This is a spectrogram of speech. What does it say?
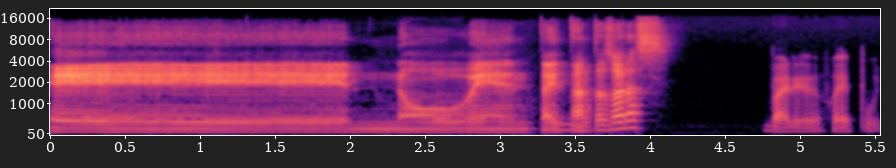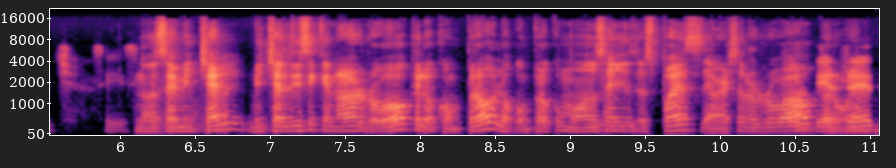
Eh, 90 y tantas horas. Varios fue de pucha. Sí, sí, No sé. Michelle. Michelle dice que no lo robó, que lo compró. Lo compró como dos años después de habérselo robado. Por Pero bueno, Red.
